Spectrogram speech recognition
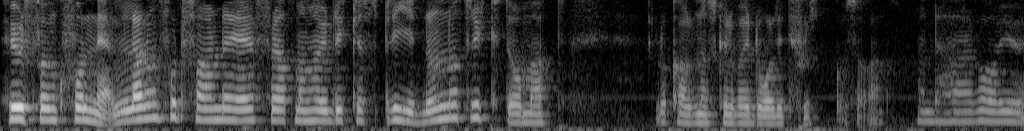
hur funktionella de fortfarande är för att man har ju lyckats sprida något rykte om att lokalerna skulle vara i dåligt skick och så. Men det här var ju,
